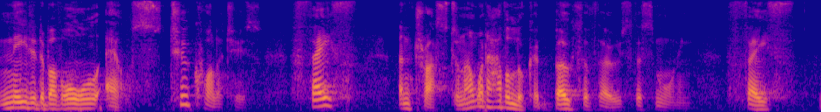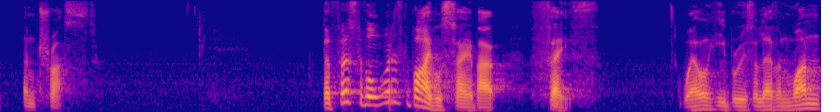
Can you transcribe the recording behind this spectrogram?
needed above all else. Two qualities faith and trust. And I want to have a look at both of those this morning faith and trust. But first of all, what does the Bible say about faith? Well, Hebrews 11:1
